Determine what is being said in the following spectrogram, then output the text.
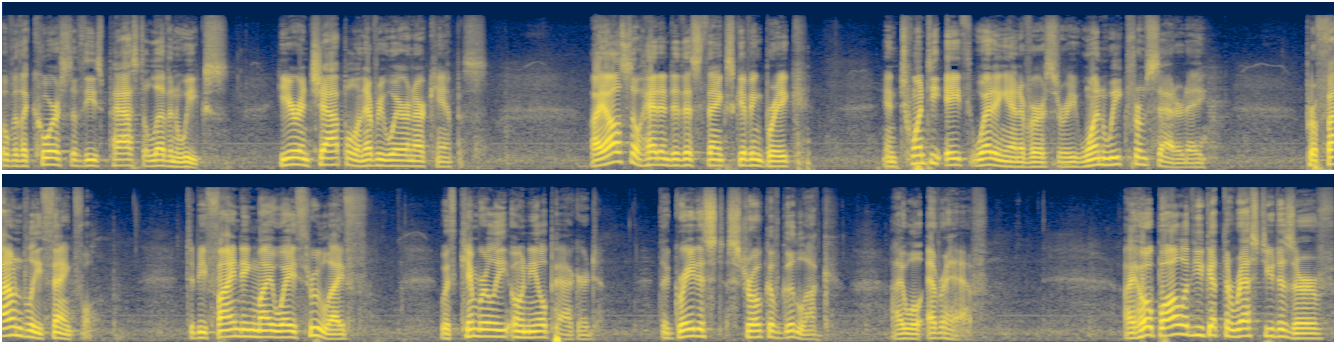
over the course of these past 11 weeks, here in chapel and everywhere on our campus. I also head into this Thanksgiving break and 28th wedding anniversary, one week from Saturday, profoundly thankful to be finding my way through life with Kimberly O'Neill Packard, the greatest stroke of good luck I will ever have. I hope all of you get the rest you deserve,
